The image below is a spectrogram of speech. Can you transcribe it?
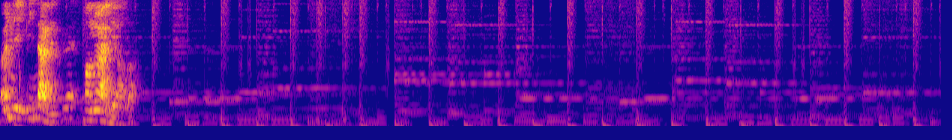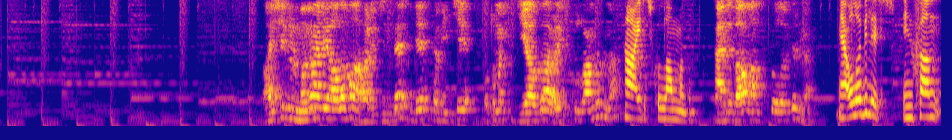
Önce iki tanesini manuel yağla. Ayşenur manuel yağlama haricinde bir de tabii ki otomatik cihazlar var. Hiç kullandın mı? Hayır hiç kullanmadım. Sence daha mantıklı olabilir mi? Ya olabilir. İnsan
